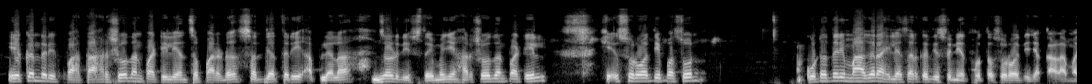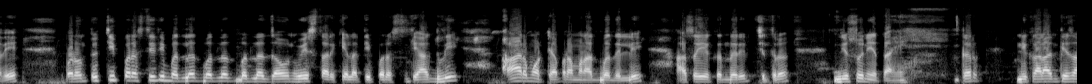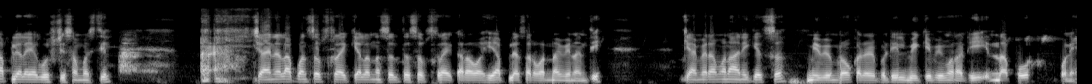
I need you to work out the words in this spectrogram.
एकंदरीत पाहता हर्षवर्धन पाटील यांचं पारडं सध्या तरी आपल्याला जड दिसतंय. म्हणजे हर्षवर्धन पाटील हे सुरुवातीपासून कुठंतरी मागं राहिल्यासारखं दिसून येत होतं सुरुवातीच्या काळामध्ये. परंतु ती परिस्थिती बदलत बदलत बदलत जाऊन वीस तारखेला ती परिस्थिती अगदी फार मोठ्या प्रमाणात बदलली. असं एकंदरीत चित्र दिसून येत आहे. तर निकालांतीच आपल्याला या गोष्टी समजतील. चॅनल आपण सबस्क्राईब केला नसेल तर सबस्क्राईब करावा ही आपल्या सर्वांना विनंती. कॅमेरामन अनिकेतचं मी भीमराव कडाळे पाटील बीकेपी मराठी इंदापूर पुणे.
